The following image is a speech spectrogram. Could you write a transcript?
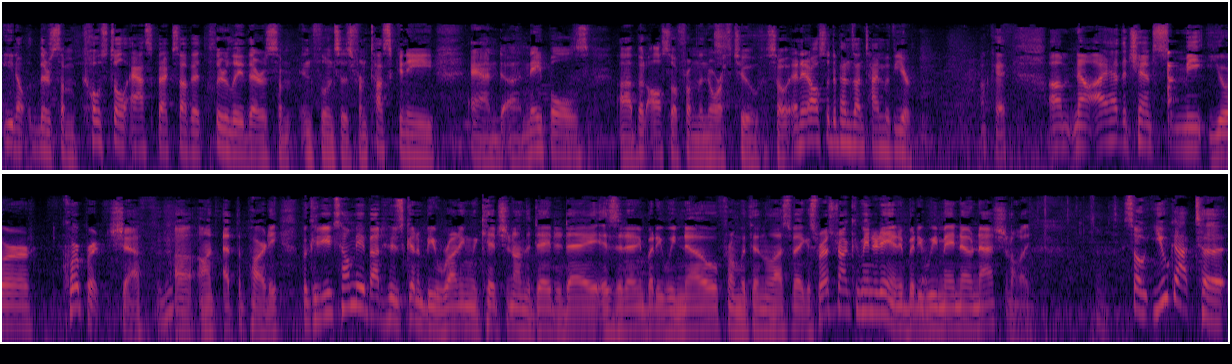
you know, there's some coastal aspects of it. Clearly, there's some influences from Tuscany and uh, Naples, uh, but also from the north too. So, and it also depends on time of year. Okay. Um, now, I had the chance to meet your corporate chef Mm-hmm. uh, on, at the party, but could you tell me about who's going to be running the kitchen on the day to day? Is it anybody we know from within the Las Vegas restaurant community? Anybody we may know nationally? So you got to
